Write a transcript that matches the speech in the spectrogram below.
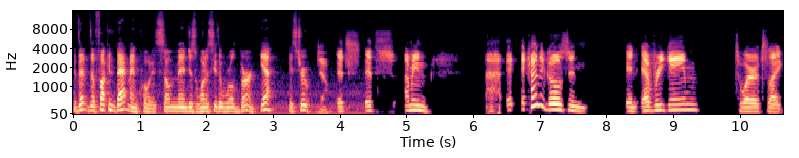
the the fucking Batman quote is "Some men just want to see the world burn." Yeah, it's true. Yeah, it's it's. I mean, it it kind of goes in in every game to where it's like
